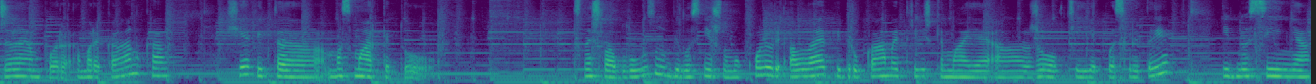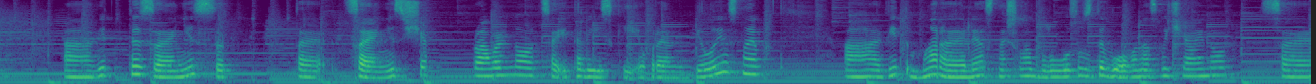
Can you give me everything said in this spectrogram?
джемпер американка. Ще від е, мас-маркету знайшла блузу в білосніжному кольорі, але під руками трішки має жовті якби, сліди від носіння. Від Тезеніс Ценіс ще правильно, це італійський бренд білизни. Від Мареля знайшла блузу, здивована, звичайно. Це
